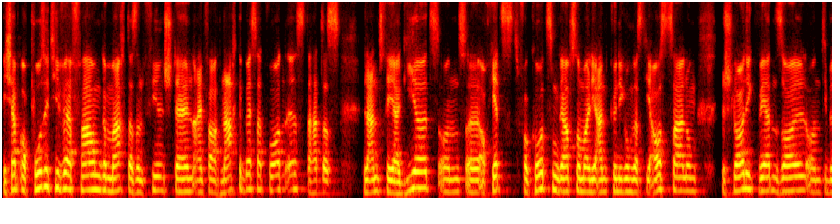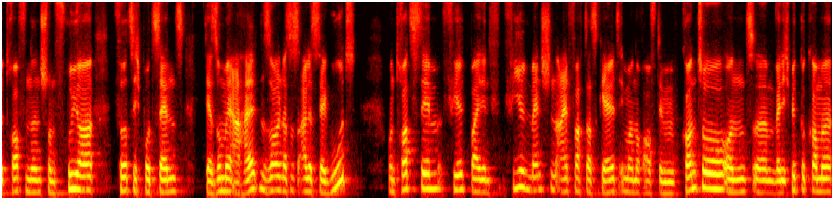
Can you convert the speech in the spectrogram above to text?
Ich habe auch positive Erfahrungen gemacht, dass an vielen Stellen einfach nachgebessert worden ist. Da hat das Land reagiert und äh, auch jetzt vor kurzem gab es nochmal die Ankündigung, dass die Auszahlung beschleunigt werden soll und die Betroffenen schon früher 40 Prozent der Summe erhalten sollen. Das ist alles sehr gut. Und trotzdem fehlt bei den vielen Menschen einfach das Geld immer noch auf dem Konto. Und ähm, wenn ich mitbekomme,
